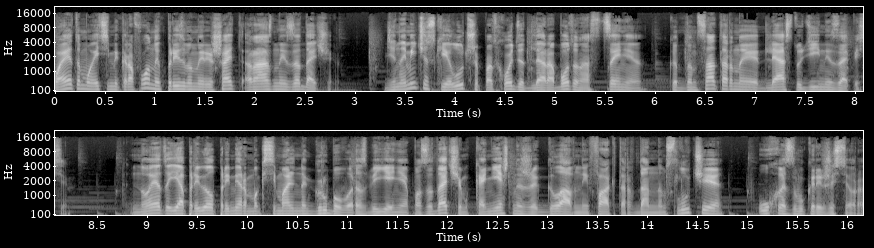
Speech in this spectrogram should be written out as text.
Поэтому эти микрофоны призваны решать разные задачи. Динамические лучше подходят для работы на сцене, конденсаторные для студийной записи. Но это я привел пример максимально грубого разбиения по задачам, конечно же, главный фактор в данном случае – ухо звукорежиссера.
